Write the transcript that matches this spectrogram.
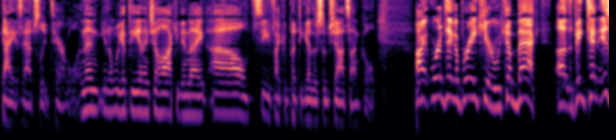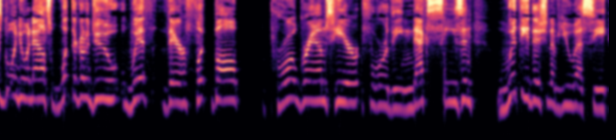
guy is absolutely terrible. And then you know we get the NHL hockey tonight. I'll see if I can put together some shots on goal. All right, we're going to take a break here. When we come back. Uh, the Big Ten is going to announce what they're going to do with their football programs here for the next season with the addition of USC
